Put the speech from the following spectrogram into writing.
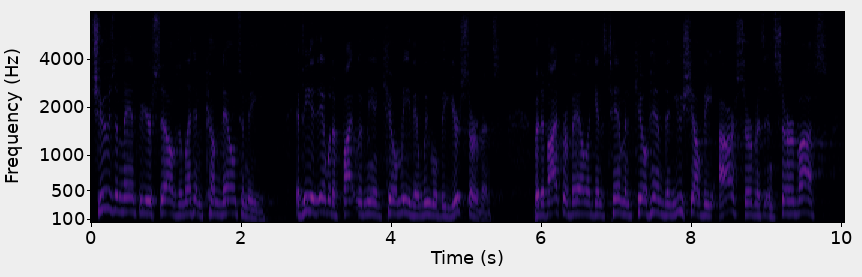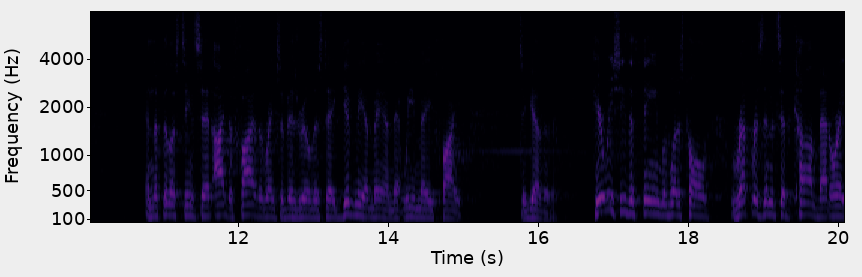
Choose a man for yourselves and let him come down to me. If he is able to fight with me and kill me, then we will be your servants. But if I prevail against him and kill him, then you shall be our servants and serve us. And the Philistine said, I defy the ranks of Israel this day. Give me a man that we may fight together. Here we see the theme of what is called representative combat, or a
